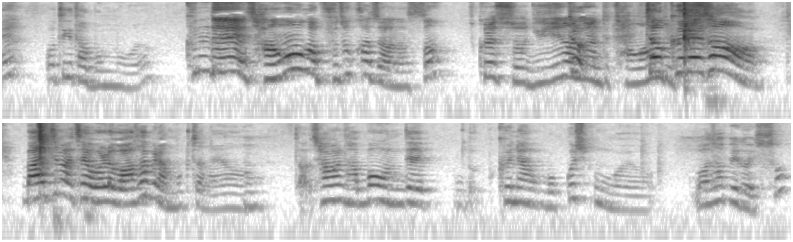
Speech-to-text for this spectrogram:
에? 어떻게 다 못 먹어요? 근데 장어가 부족하지 않았어? 그래서 저 유진 언니한테 장어 저 한 줄- 그래서 마지막 제가 원래 와사비를 안 먹잖아요. 어. 자, 장을 다 먹었는데 그냥 먹고 싶은 거예요. 와사비가 있어?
